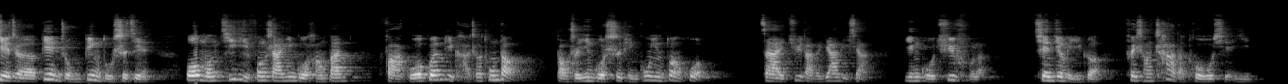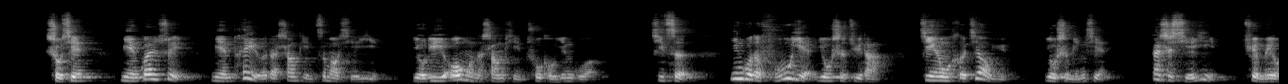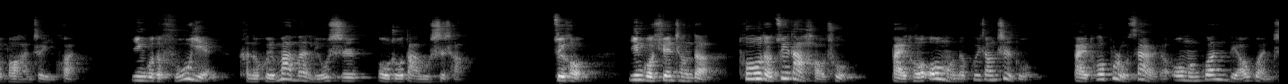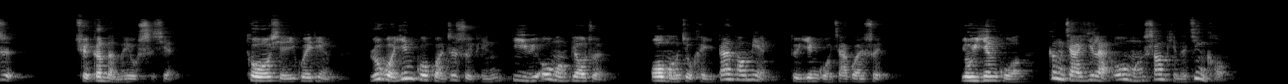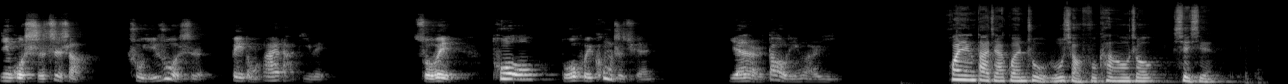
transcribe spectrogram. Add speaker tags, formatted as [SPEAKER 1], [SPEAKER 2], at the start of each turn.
[SPEAKER 1] 借着变种病毒事件，欧盟集体封杀英国航班，法国关闭卡车通道，导致英国食品供应断货。在巨大的压力下，英国屈服了，签订了一个非常差的脱欧协议。首先，免关税、免配额的商品自贸协议有利于欧盟的商品出口英国。其次，英国的服务业优势巨大，金融和教育优势明显，但是协议却没有包含这一块。英国的服务业可能会慢慢流失欧洲大陆市场。最后，英国宣称的脱欧的最大好处，摆脱欧盟的规章制度，摆脱布鲁塞尔的欧盟官僚管制，却根本没有实现。脱欧协议规定，如果英国管制水平低于欧盟标准，欧盟就可以单方面对英国加关税。由于英国更加依赖欧盟商品的进口，英国实质上处于弱势、被动挨打地位。所谓脱欧。夺回控制权，掩耳盗铃而已。
[SPEAKER 2] 欢迎大家关注卢晓夫看欧洲，谢谢。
